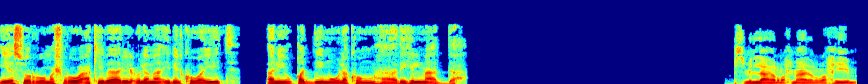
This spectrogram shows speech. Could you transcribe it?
يسر مشروع كبار العلماء بالكويت أن يقدم لكم هذه المادة. بسم الله الرحمن الرحيم.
